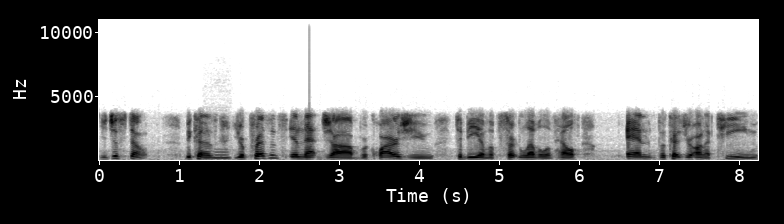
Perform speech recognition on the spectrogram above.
You just don't. Because mm-hmm. your presence in that job requires you to be of a certain level of health and because you're on a team,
